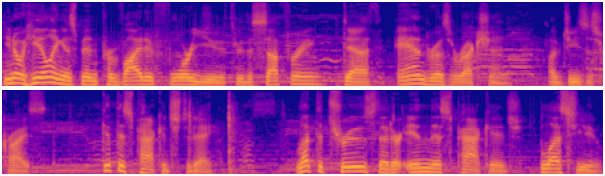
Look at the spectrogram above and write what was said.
You know, healing has been provided for you through the suffering, death, and resurrection of Jesus Christ. Get this package today. Let the truths that are in this package bless you,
